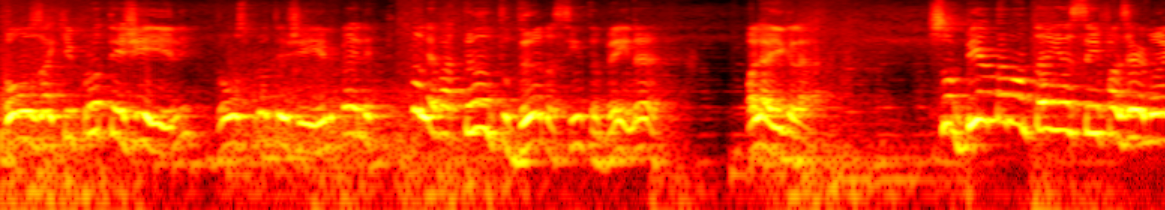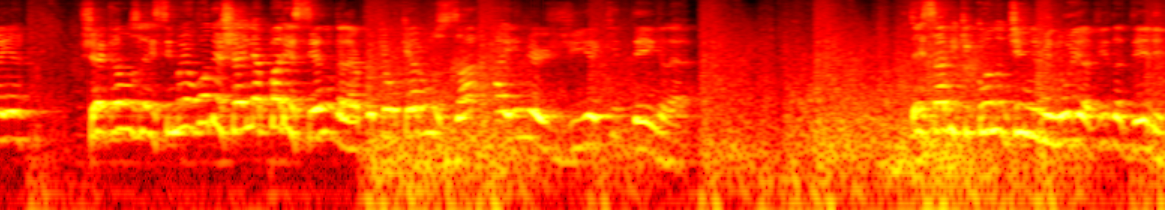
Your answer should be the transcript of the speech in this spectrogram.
Vamos aqui proteger ele. Vamos proteger ele para ele não levar tanto dano assim também, né? Olha aí, galera subindo a montanha sem fazer manha. Chegamos lá em cima e eu vou deixar ele aparecendo, galera, porque eu quero usar a energia que tem, galera. Vocês sabem que quando diminui a vida dele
